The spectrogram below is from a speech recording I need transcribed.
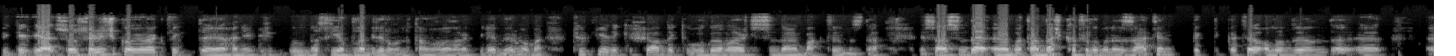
Peki yani sosyolojik olarak de, hani bu nasıl yapılabilir onu tam olarak bilemiyorum ama Türkiye'deki şu andaki uygulamalar açısından baktığımızda esasında e, vatandaş katılımının zaten pek dikkate alındığında e, e,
